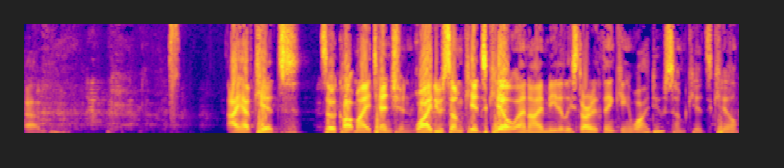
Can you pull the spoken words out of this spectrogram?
Um, I have kids, so it caught my attention. Why do some kids kill? And I immediately started thinking, why do some kids kill?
